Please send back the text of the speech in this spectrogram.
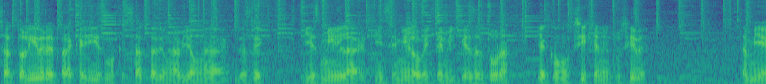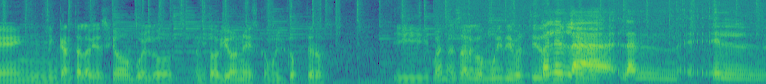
salto libre, el paracaidismo que salta de un avión a, desde 10.000 a 15.000 o 20.000 pies de altura, ya con oxígeno inclusive. También me encanta la aviación, vuelo tanto aviones como helicópteros. Y bueno, es algo muy divertido. ¿Cuál es, la, el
